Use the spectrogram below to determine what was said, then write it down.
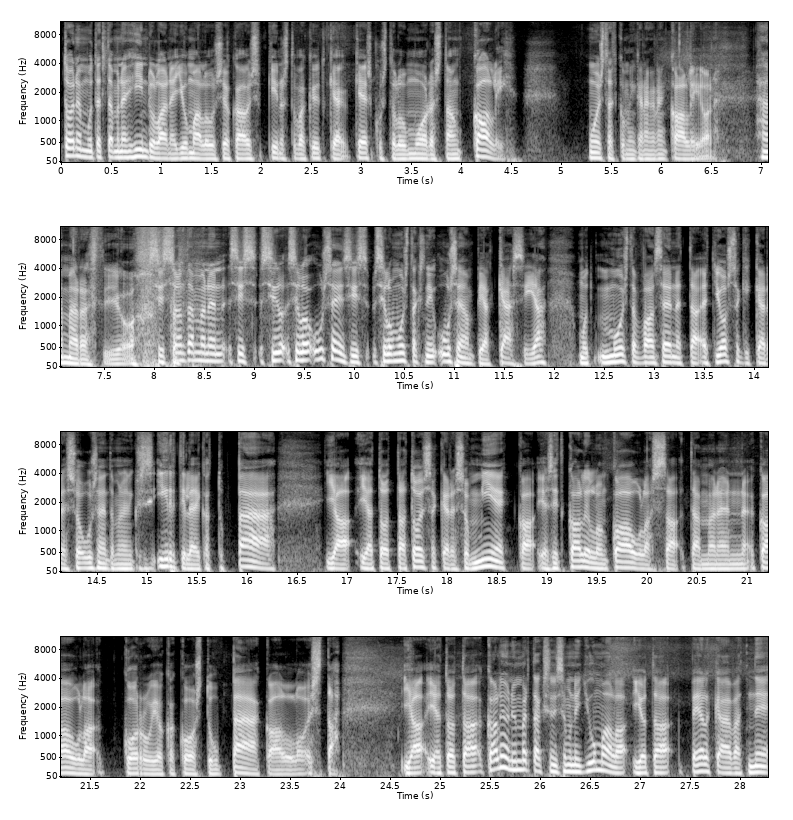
toinen muuten tämmöinen hindulainen jumaluus, joka olisi kiinnostava kytkeä keskustelun muodosta, on Kali. Muistatko, minkä näköinen Kali on? Hämärästi joo. Siis se on tämmöinen, siis silloin usein siis, silloin muistaakseni useampia käsiä, mutta muistan vaan sen, että, että jossakin kädessä on usein tämmöinen niin siis irtileikattu pää ja, ja tota, toisessa kädessä on miekka ja sitten Kalillon kaulassa tämmöinen kaulakoru, joka koostuu pääkalloista. Ja, ja tota, Kali on ymmärtääkseni semmoinen jumala, jota pelkäävät ne,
